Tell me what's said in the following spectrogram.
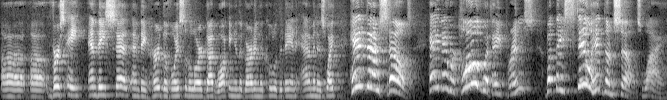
uh, uh, verse 8 and they said and they heard the voice of the lord god walking in the garden in the cool of the day and adam and his wife hid themselves. Hey they were clothed with aprons but they still hid themselves. Why?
